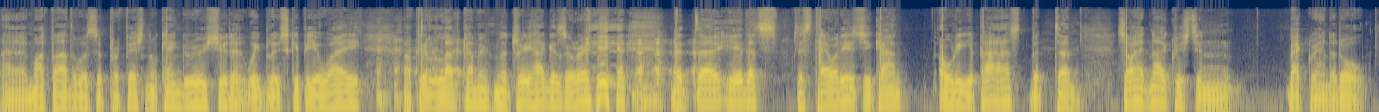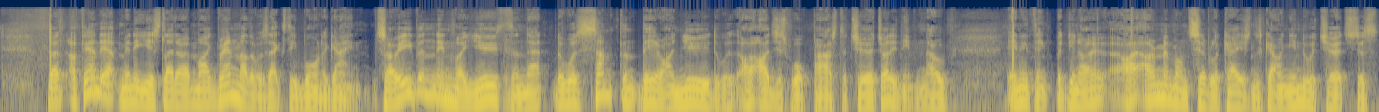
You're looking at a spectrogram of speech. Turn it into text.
Uh, my father was a professional kangaroo shooter. We blew Skippy away. I feel the love coming from the tree huggers already. but uh, yeah, that's just how it is. You can't alter your past. But um, so I had no Christian background at all. But I found out many years later, my grandmother was actually born again. So even in my youth and that, there was something there. I knew there was. I, I just walked past a church. I didn't even know anything. But you know, I, I, remember on several occasions going into a church, just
